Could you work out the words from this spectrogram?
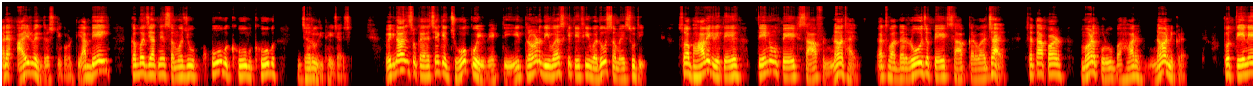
અને આયુર્વેદ દ્રષ્ટિકોણથી આ બે કબજિયાતને સમજવું ખૂબ ખૂબ ખૂબ જરૂરી થઈ જાય છે. વિજ્ઞાન શું કહે છે કે જો કોઈ વ્યક્તિ ત્રણ દિવસ કે તેથી વધુ સમય સુધી સ્વાભાવિક રીતે તેનું પેટ સાફ ન થાય અથવા દરરોજ પેટ સાફ કરવા જાય, છતાં પણ મળપૂરું બહાર ન નીકળે, તો તેને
